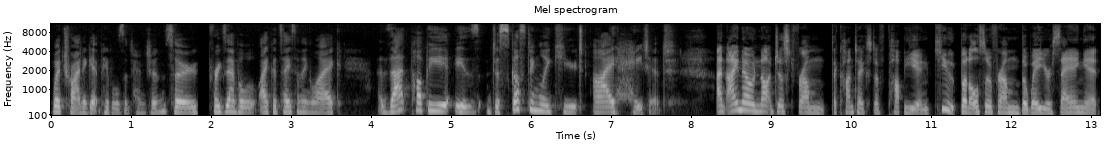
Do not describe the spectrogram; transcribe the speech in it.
we're trying to get people's attention. So, for example, I could say something like, that puppy is disgustingly cute. I hate it. And I know not just from the context of puppy and cute, but also from the way you're saying it,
